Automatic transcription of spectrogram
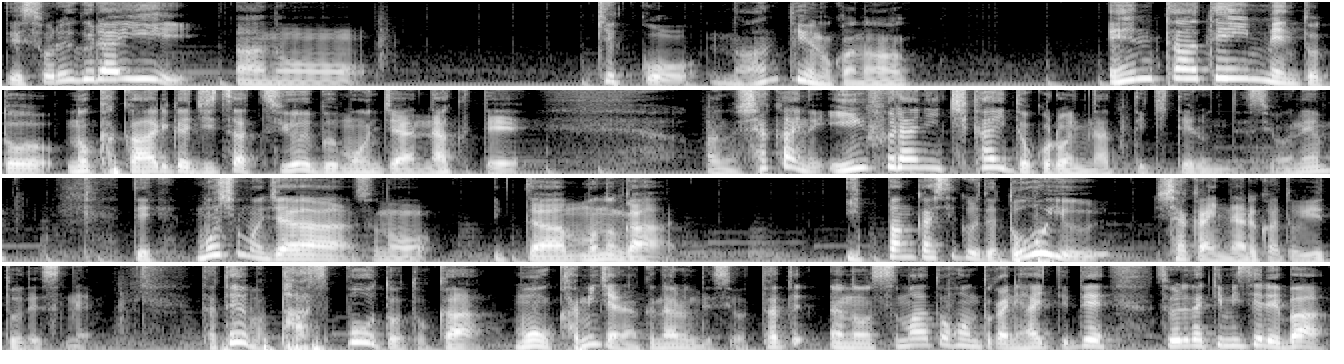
でそれぐらいあの結構何て言うのかなエンターテインメントとの関わりが実は強い部門じゃなくてあの社会のインフラに近いところになってきてるんですよね。でもしもじゃあそのいったものが一般化してくるとどういう社会になるかというとですね例えばパスポートとかもう紙じゃなくなるんですよ。たてあのスマートフォンとかに入っててそれだけ見せれば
